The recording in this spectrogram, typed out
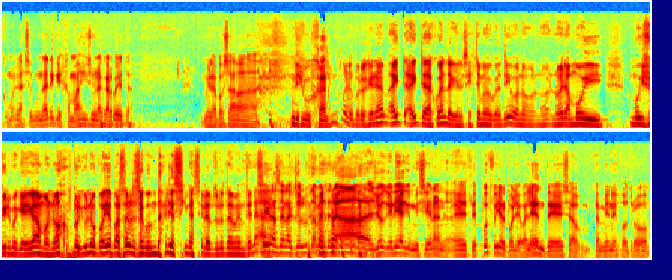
como en la secundaria que jamás hice una carpeta. Me la pasaba dibujando. Bueno, pero en general, ahí, te- ahí te das cuenta que el sistema educativo no, no, no era muy muy firme que digamos, ¿no? Porque uno podía pasar el secundario sin hacer absolutamente nada. Sin hacer absolutamente nada. Yo quería que me hicieran. eh, después fui al polivalente, esa también es otro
